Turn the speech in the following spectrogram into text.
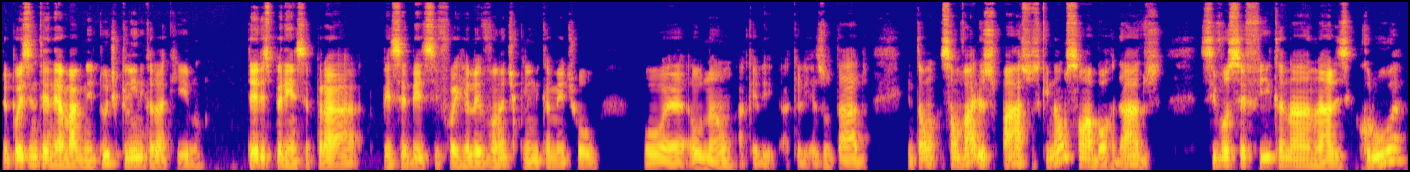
depois entender a magnitude clínica daquilo, ter experiência para perceber se foi relevante clinicamente ou, ou, é, ou não aquele, aquele resultado. Então, são vários passos que não são abordados se você fica na análise crua,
